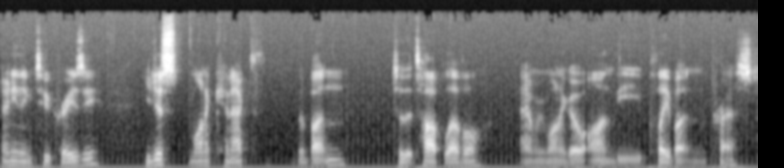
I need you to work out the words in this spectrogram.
anything too crazy. You just want to connect the button to the top level, and we want to go on the play button pressed.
